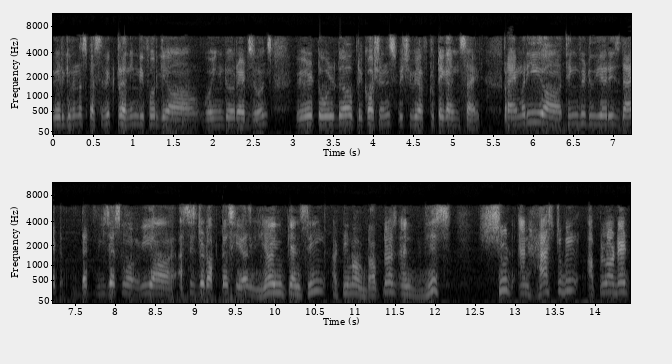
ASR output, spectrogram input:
We were given a specific training before uh, going into red zones. We were told the precautions which we have to take inside. Primary uh, thing we do here is that that we just know we uh, assist the doctors here. Here you can see a team of doctors and this should and has to be applauded,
